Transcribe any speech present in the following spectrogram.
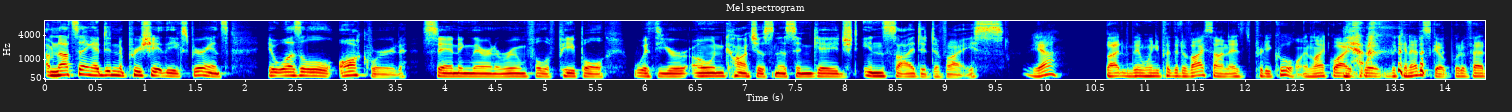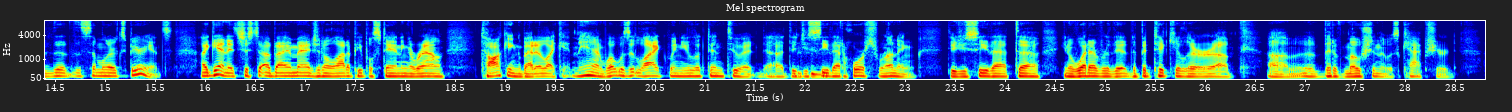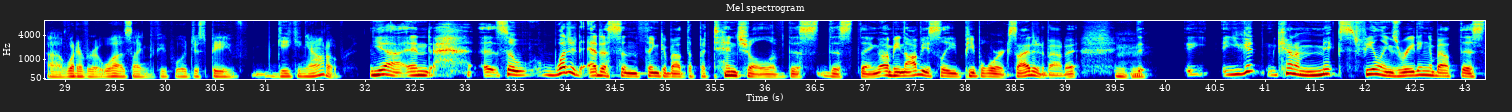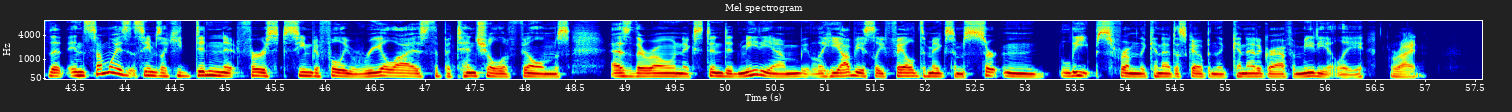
I'm not saying I didn't appreciate the experience. It was a little awkward standing there in a room full of people with your own consciousness engaged inside a device. Yeah. But then when you put the device on, it's pretty cool. And likewise, Yeah. the, the kinetoscope would have had the, the similar experience. Again, it's just, I imagine a lot of people standing around talking about it like, man, what was it like when you looked into it? Uh, did you see that horse running? Did you see that, uh, you know, whatever the, the particular uh, uh, bit of motion that was captured, uh, whatever it was, like people would just be geeking out over it. Yeah, and uh, so what did Edison think about the potential of this this thing? I mean, obviously people were excited about it. The- you get kind of mixed feelings reading about this that in some ways it seems like he didn't at first seem to fully realize the potential of films as their own extended medium he obviously failed to make some certain leaps from the kinetoscope and the kinetograph immediately Right.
